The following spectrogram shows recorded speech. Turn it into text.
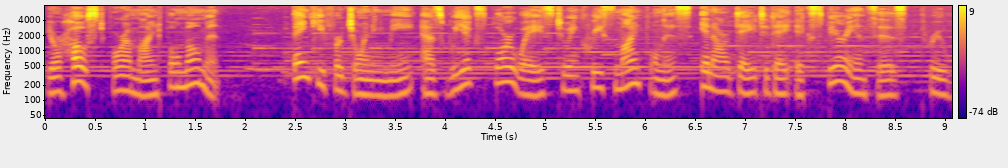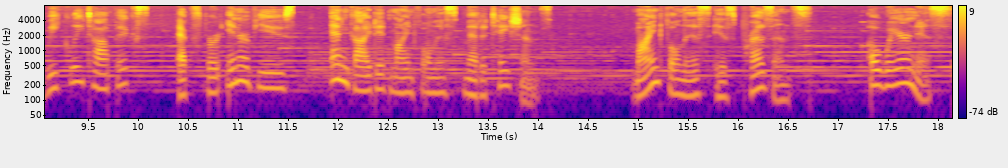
your host for A Mindful Moment. Thank you for joining me as we explore ways to increase mindfulness in our day to day experiences through weekly topics, expert interviews, and guided mindfulness meditations. Mindfulness is presence, awareness,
